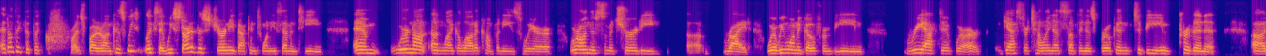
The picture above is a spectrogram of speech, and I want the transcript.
I don't think that the crunch brought it on because we like I said, we started this journey back in 2017. And we're not unlike a lot of companies where we're on this maturity uh, ride where we want to go from being reactive, where our guests are telling us something is broken, to being preventive. Uh,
